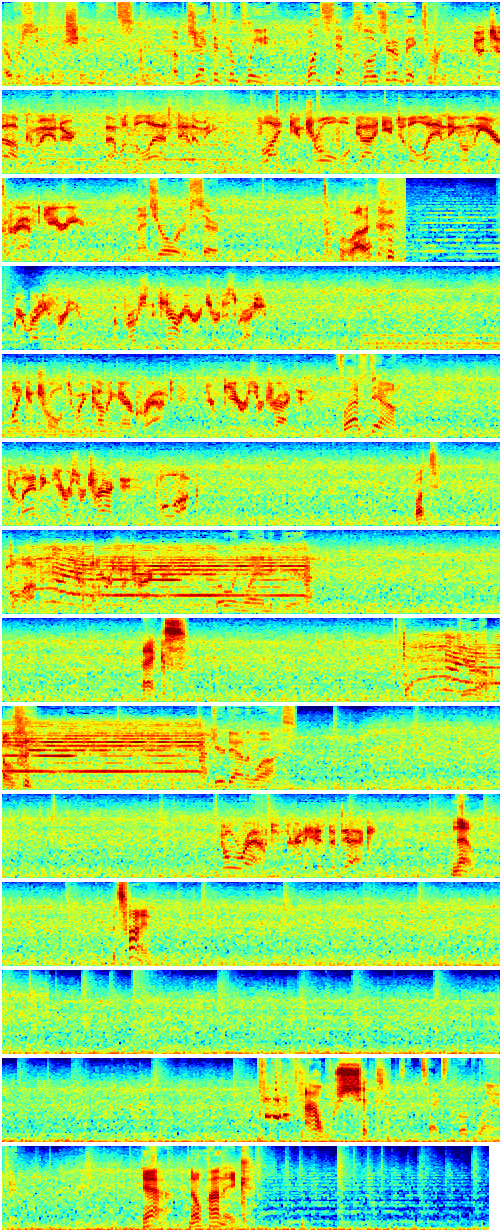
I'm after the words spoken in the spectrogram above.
I overheated the machine guns. Objective completed. One step closer to victory. Good job, Commander. That was the last enemy. Flight control will guide you to the landing on the aircraft carrier. I'm at your orders, sir. What? We're ready for you. Approach the carrier at your discretion. Flight control to incoming aircraft. Your gear is retracted. Flaps down. Your landing gear is retracted. Pull up. what? Pull up. Your gear is retracted. Lowering landing gear. X. Gear up. Oh. Gear down and locks. Go around. They're gonna hit the deck. no. It's fine. Ow, shit. It's a textbook landing. Yeah, no panic.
